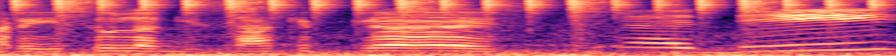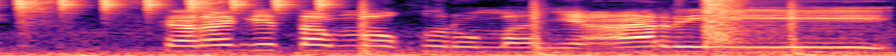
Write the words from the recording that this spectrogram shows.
Ari itu lagi sakit guys. Jadi sekarang kita mau ke rumahnya Ari.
